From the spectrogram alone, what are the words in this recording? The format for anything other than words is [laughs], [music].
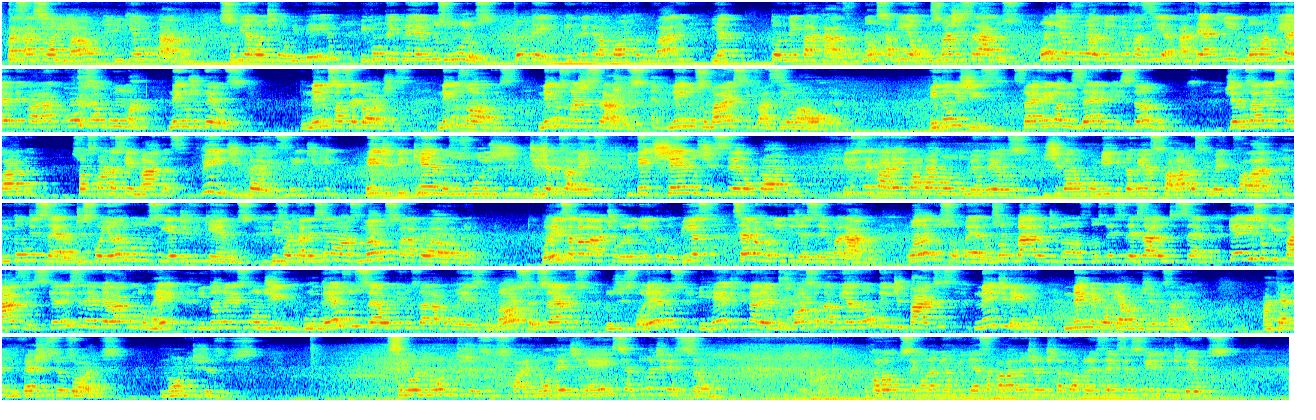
passasse o animal em que eu montava. Subi à noite pelo ribeiro e contemplei ainda os muros. Voltei, entrei pela porta do vale e a tornei para casa. Não sabiam os magistrados Onde eu fora, nem o que eu fazia, até aqui não havia eu declarado coisa alguma, nem os judeus, nem os sacerdotes, nem os nobres, nem os magistrados, nem os mais que faziam a obra. Então lhes disse: Estai vendo a miséria em que estamos? Jerusalém assolada, suas portas queimadas. Vinde, pois, edifiquemos os muros de Jerusalém e deixemos de ser opróbrio. E lhes declarei com a boa mão do meu Deus, estiveram comigo e também as palavras que o rei me falaram. Então disseram: Disponhamos-nos e edifiquemos, e fortaleceram as mãos para a boa obra. Porém, Sambalate, o Oronita, Tobias, Serva Monita e Gesem, o Arábio, quando souberam, zombaram de nós, nos desprezaram, disseram: Que é isso que fazes? Quereis se rebelar contra o rei? Então lhe respondi: O Deus do céu é que nos dará bom êxito. Nós, seus servos, nos disporemos e reedificaremos. Vós, todavia, não de partes, nem direito, nem memorial em Jerusalém. Até aqui, feche os teus olhos. Em nome de Jesus. Senhor, em nome de Jesus, Pai, em obediência à tua direção, eu coloco, Senhor, a minha vida e essa palavra diante da tua presença, Espírito de Deus.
